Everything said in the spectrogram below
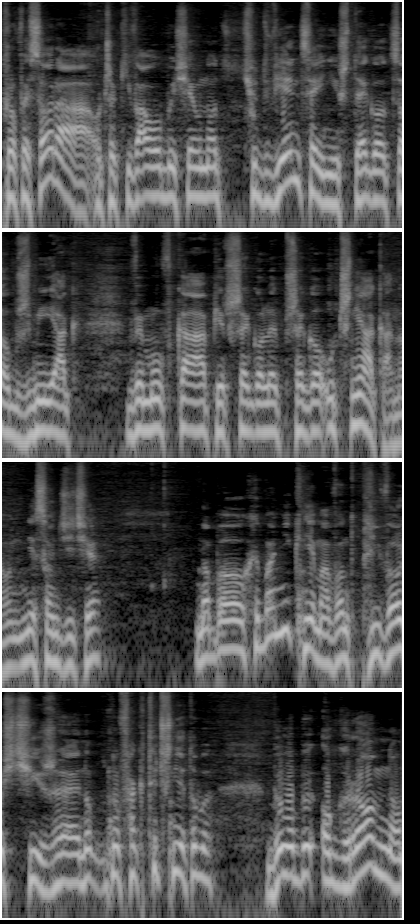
profesora oczekiwałoby się no ciut więcej niż tego, co brzmi jak wymówka pierwszego lepszego uczniaka. No nie sądzicie? No bo chyba nikt nie ma wątpliwości, że no, no faktycznie to byłoby ogromną,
